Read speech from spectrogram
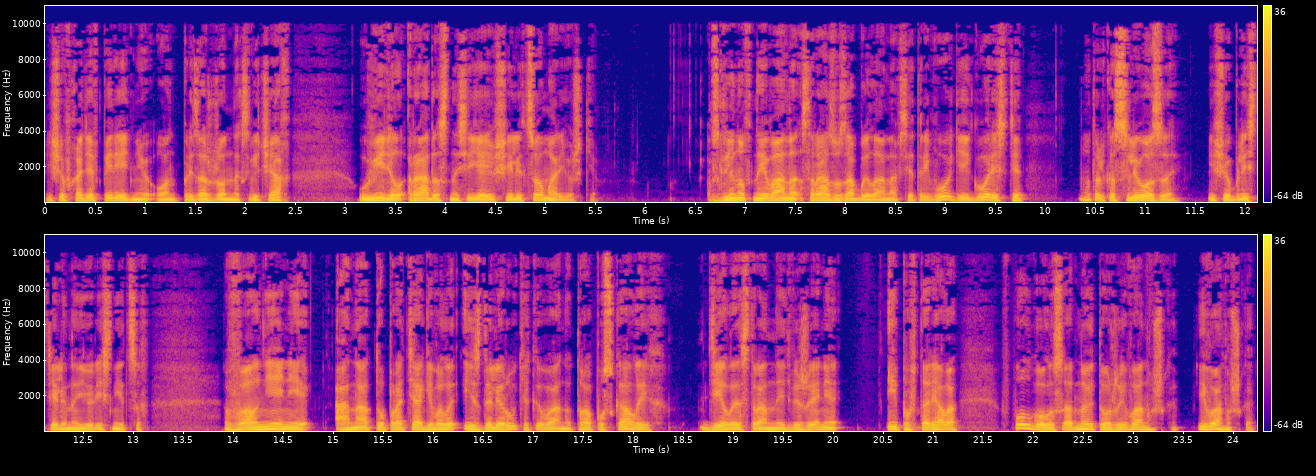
Еще входя в переднюю, он при зажженных свечах увидел радостно сияющее лицо Марьюшки. Взглянув на Ивана, сразу забыла она все тревоги и горести, но только слезы еще блестели на ее ресницах. В волнении она то протягивала издали руки к Ивану, то опускала их, делая странные движения, и повторяла в полголоса одно и то же «Иванушка, Иванушка».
